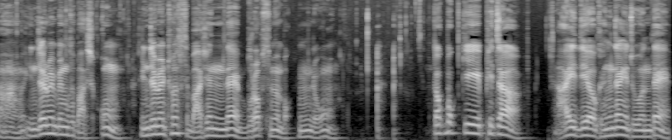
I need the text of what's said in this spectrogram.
아 인절미 빙수 맛있고 인절미 토스트 맛있는데 물 없으면 먹기로 떡볶이 피자 아이디어 굉장히 좋은데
